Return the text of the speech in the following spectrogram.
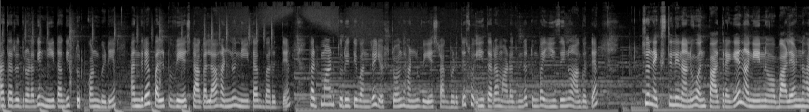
ಆ ಥರದ್ರೊಳಗೆ ನೀಟಾಗಿ ತುರ್ಕೊಂಡು ಬಿಡಿ ಅಂದರೆ ಪಲ್ಪ್ ವೇಸ್ಟ್ ಆಗಲ್ಲ, ಹಣ್ಣು ನೀಟಾಗಿ ಬರುತ್ತೆ. ಕಟ್ ಮಾಡಿ ತುರಿತೀವಂದರೆ ಎಷ್ಟೊಂದು ಹಣ್ಣು ವೇಸ್ಟ್ ಆಗಿಬಿಡುತ್ತೆ. ಸೊ ಈ ಥರ ಮಾಡೋದ್ರಿಂದ ತುಂಬ ಈಸಿನೂ ಆಗುತ್ತೆ. ಸೊ ನೆಕ್ಸ್ಟ್ ಇಲ್ಲಿ ನಾನು ಒಂದು ಪಾತ್ರೆಗೆ ನಾನೇನು ಬಾಳೆಹಣ್ಣು ಹ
